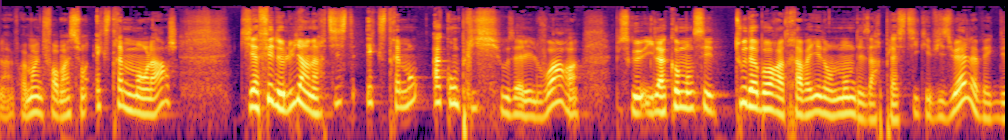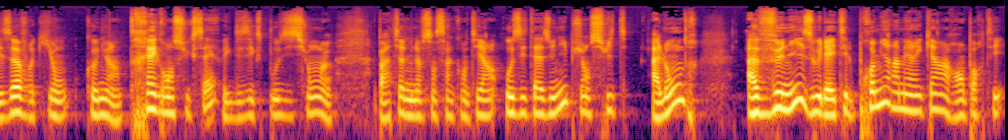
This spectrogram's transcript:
A Vraiment une formation extrêmement large qui a fait de lui un artiste extrêmement accompli, vous allez le voir, puisqu'il a commencé tout d'abord à travailler dans le monde des arts plastiques et visuels, avec des œuvres qui ont connu un très grand succès, avec des expositions euh, à partir de 1951 aux États-Unis, puis ensuite à Londres, à Venise, où il a été le premier Américain à remporter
